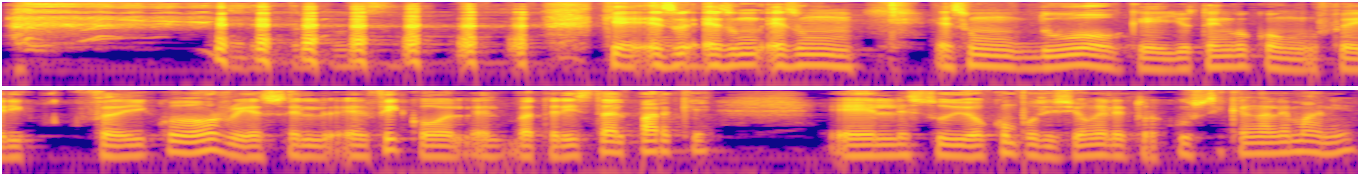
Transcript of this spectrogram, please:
que es, es, un, es, un, es un dúo que yo tengo con Federico, Federico Dorri, es el, el Fico, el, el, baterista del parque. Él estudió composición electroacústica en Alemania.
